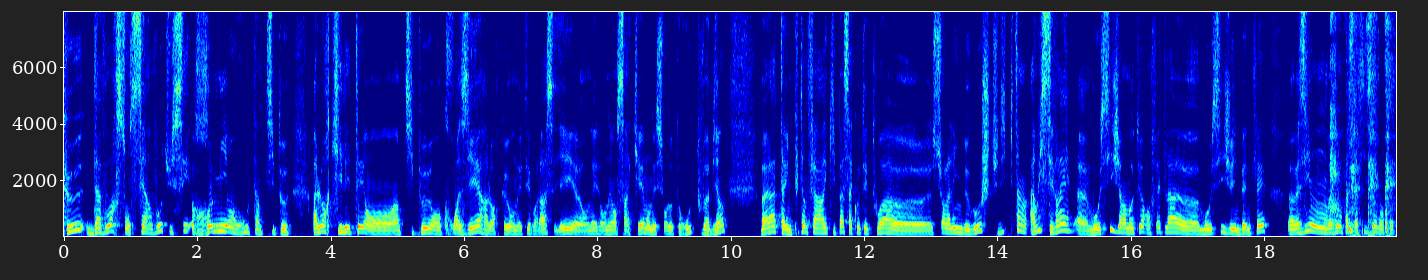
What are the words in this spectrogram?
que d'avoir son cerveau, tu sais, remis en route un petit peu, alors qu'il était en, un petit peu en croisière, alors qu'on était, voilà, ça y est, on est, on est en cinquième, on est sur l'autoroute, tout va bien. Bah là, t'as une putain de Ferrari qui passe à côté de toi euh, sur la ligne de gauche. Tu dis putain, ah oui, c'est vrai. euh, moi aussi, j'ai un moteur en fait. Là, euh, moi aussi, j'ai une Bentley. Euh, vas-y, on, vas-y, on passe la sixième en fait.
